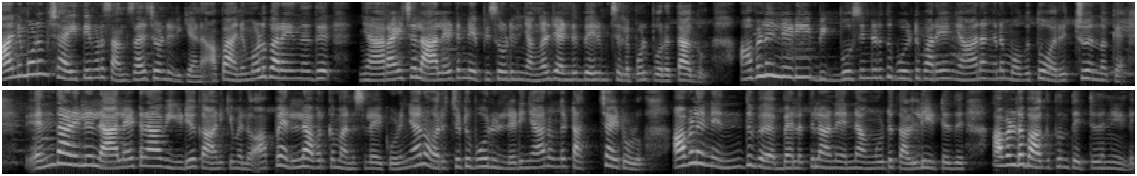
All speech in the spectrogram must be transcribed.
അനുമോളും ശൈത്യം കൂടെ സംസാരിച്ചുകൊണ്ടിരിക്കുകയാണ്. അപ്പോൾ അനുമോൾ പറയുന്നത് ഞായറാഴ്ച ലാലേട്ടന്റെ എപ്പിസോഡിൽ ഞങ്ങൾ രണ്ടുപേരും ചിലപ്പോൾ പുറത്താകും. അവളില്ലേടി ബിഗ് ബോസിന്റെ അടുത്ത് പോയിട്ട് പറയാം ഞാൻ അങ്ങനെ മുഖത്ത് ഒരച്ചു എന്നൊക്കെ. എന്താണെങ്കിലും ലാലേട്ടൻ ആ വീഡിയോ കാണിക്കുമല്ലോ. അപ്പോൾ എല്ലാവർക്കും മനസ്സിലായിക്കോളും. ഞാൻ ഒരച്ചിട്ട് പോലും ഇല്ലടി. ഞാനൊന്ന് ടച്ച് ആയിട്ടുള്ളൂ. അവൾ എന്നെ എന്ത് ബലത്തിലാണ് എന്നെ അങ്ങോട്ട് തള്ളിയിട്ടത്? അവളുടെ ഭാഗത്തും തെറ്റ് തന്നെയുണ്ട്.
